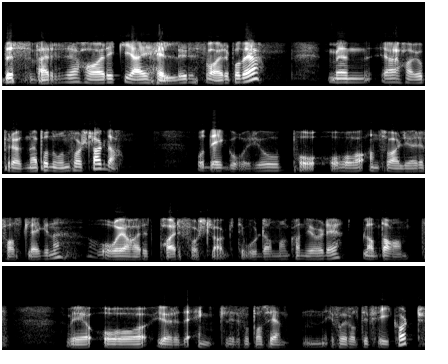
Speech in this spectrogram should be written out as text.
Dessverre har ikke jeg heller svaret på det. Men jeg har jo prøvd meg på noen forslag, da. Og det går jo på å ansvarliggjøre fastlegene. Og jeg har et par forslag til hvordan man kan gjøre det. Bl.a. ved å gjøre det enklere for pasienten i forhold til frikort.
